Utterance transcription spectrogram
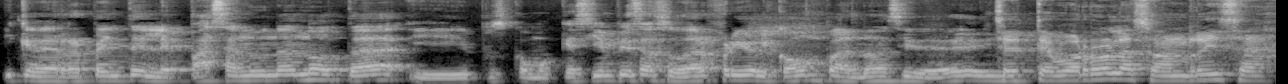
y que de repente le pasan una nota y pues como que sí empieza a sudar frío el compa, ¿no? Así de... "Ey". Se te borró la sonrisa.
